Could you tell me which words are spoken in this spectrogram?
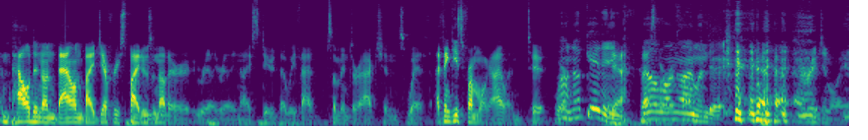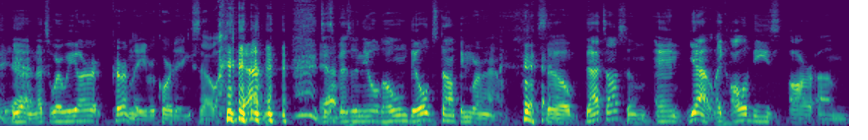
Impaled and Paladin Unbound by Jeffrey Speight, who's another really, really nice dude that we've had some interactions with. I think he's from Long Island too. Oh, no kidding. Yeah, that's Long. Islander. Originally, Yeah. yeah. and that's where we are currently recording. So, Yeah. just Yeah. visiting the old home, the old stomping ground. so that's awesome. And yeah, like all of these are um,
